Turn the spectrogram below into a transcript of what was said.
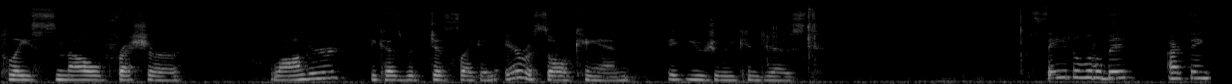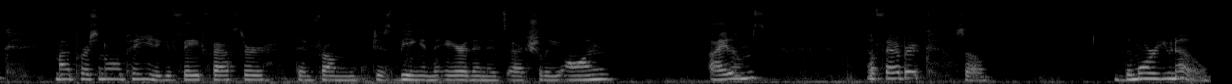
place smell fresher longer because with just like an aerosol can it usually can just fade a little bit i think. My personal opinion it can fade faster than from just being in the air than it's actually on items of fabric. So the more you know.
